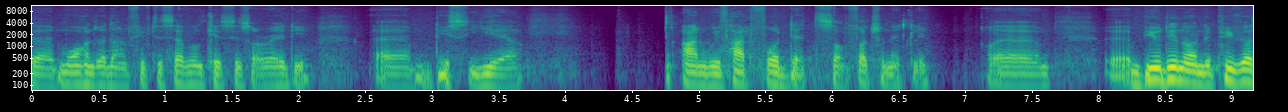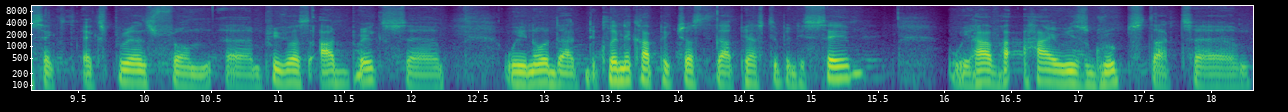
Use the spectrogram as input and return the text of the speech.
uh, 157 cases already um, this year, and we've had four deaths, unfortunately. Um, uh, building on the previous ex experience from um, previous outbreaks, uh, we know that the clinical picture still appears to be the same. We have high-risk groups that um,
